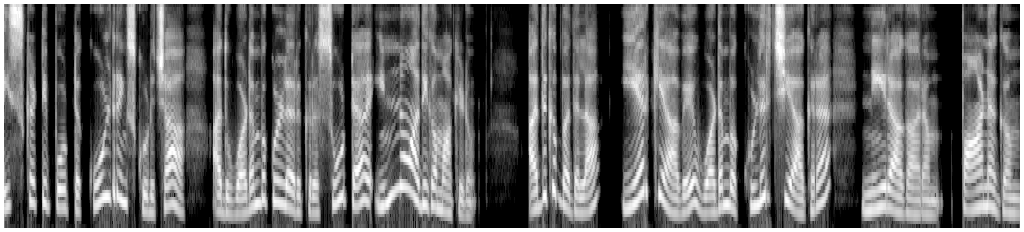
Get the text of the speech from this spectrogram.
ஐஸ் கட்டி போட்ட கூல்ட்ரிங்க்ஸ் குடிச்சா அது உடம்புக்குள்ள இருக்கிற சூட்டை இன்னும் அதிகமாக்கிடும். அதுக்கு பதிலா இயற்கையாவே உடம்ப குளிர்ச்சியாகிற நீராகாரம் பானகம்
